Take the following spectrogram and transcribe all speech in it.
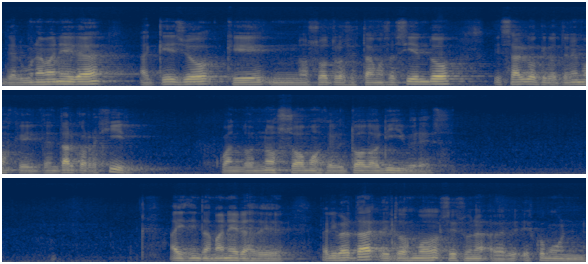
de alguna manera, aquello que nosotros estamos haciendo es algo que lo tenemos que intentar corregir cuando no somos del todo libres. Hay distintas maneras de... La libertad, de todos modos, es, una, es como un...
